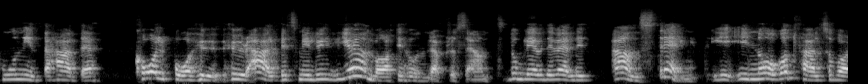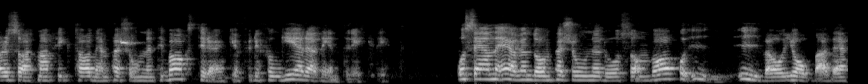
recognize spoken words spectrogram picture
hon inte hade koll på hur, hur arbetsmiljön var till 100 procent, då blev det väldigt ansträngt. I, I något fall så var det så att man fick ta den personen tillbaks till röntgen för det fungerade inte riktigt. Och sen även de personer då som var på IVA och jobbade,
